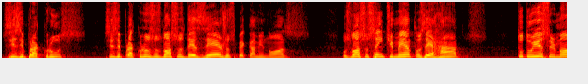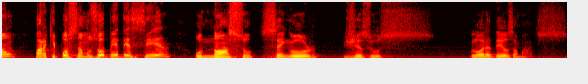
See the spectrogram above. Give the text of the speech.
Precisa ir para a cruz. Precisa ir para a cruz os nossos desejos pecaminosos, os nossos sentimentos errados. Tudo isso, irmão, para que possamos obedecer o nosso Senhor Jesus. Glória a Deus, amados.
